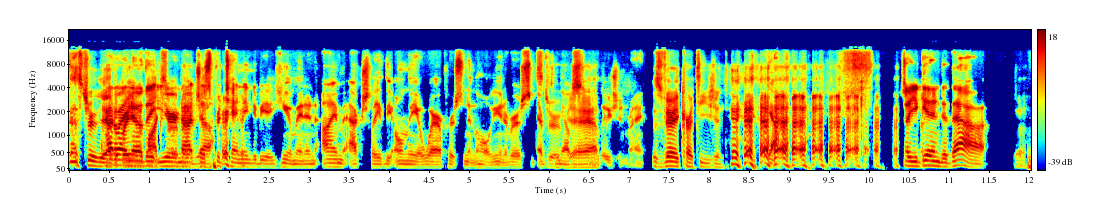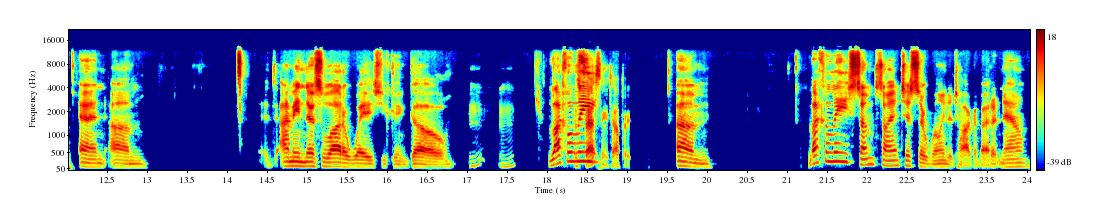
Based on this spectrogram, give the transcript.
That's true yeah, how do I know that you're not thing, just yeah. pretending to be a human and I'm actually the only aware person in the whole universe and true, everything else is an illusion, right? It's very Cartesian. So you get into that, Yeah. and um, I mean, there's a lot of ways you can go. Mhm, mhm. It's a Luckily, fascinating topic. um luckily some scientists are willing to talk about it now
